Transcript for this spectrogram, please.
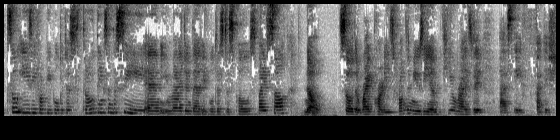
It's so easy for people to just throw things in the sea and imagine that it will just dispose by itself. No. So the right parties from the museum theorized it as a fetish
